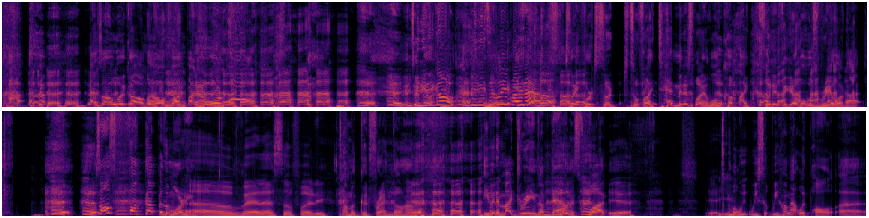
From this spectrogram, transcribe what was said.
So I wake up. I'm like, "Oh fuck, I gotta warn Paul." You need to go. You need to leave right now. It's like for so, so for like ten minutes when I woke up, I couldn't figure out what was real or not. it's all fucked up in the morning. Oh man, that's so funny. I'm a good friend though, huh? Even in my dreams, I'm down as fuck. Yeah. Yeah. You, But we, we we hung out with Paul uh,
